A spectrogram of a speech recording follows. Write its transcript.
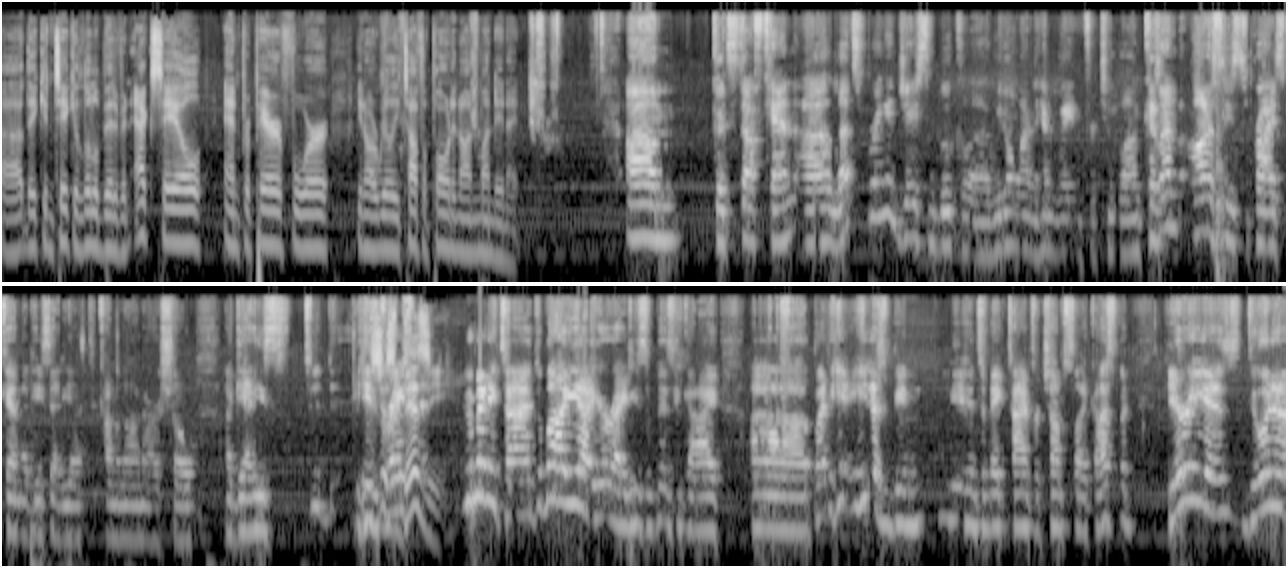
Uh, they can take a little bit of an exhale and prepare for you know a really tough opponent on Monday night. Um, Good stuff, Ken. Uh, let's bring in Jason Bukala. We don't want him waiting for too long because I'm honestly surprised, Ken, that he said he has to come on our show again. He's he's, he's just busy too many times. Well, yeah, you're right. He's a busy guy, uh, but he, he doesn't be needing to make time for chumps like us. But here he is doing it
